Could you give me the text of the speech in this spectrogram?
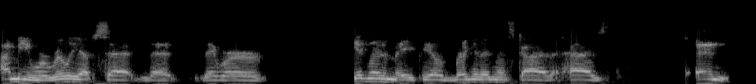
I mean, we're really upset that they were getting rid of Mayfield, bringing in this guy that has, and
